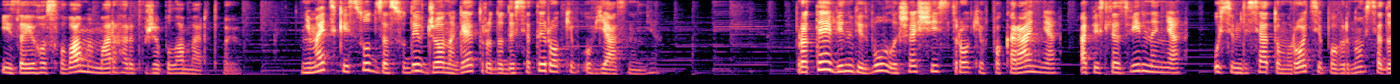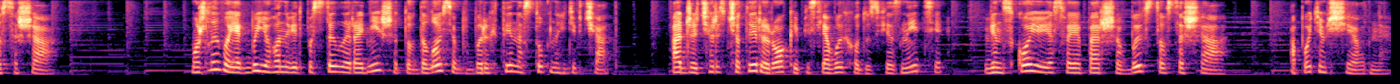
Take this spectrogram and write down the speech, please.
І, за його словами, Маргарет вже була мертвою. Німецький суд засудив Джона Гетру до 10 років ув'язнення. Проте він відбув лише 6 років покарання, а після звільнення у 70-му році повернувся до США. Можливо, якби його не відпустили раніше, то вдалося б вберегти наступних дівчат. Адже через 4 роки після виходу з в'язниці він скоює своє перше вбивство в США, а потім ще одне.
